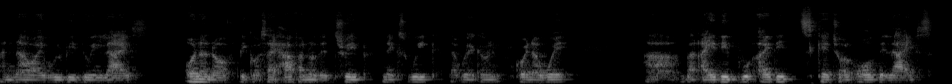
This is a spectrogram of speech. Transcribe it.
and now I will be doing lives on and off because I have another trip next week that we're going going away. Uh, but I did I did schedule all the lives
